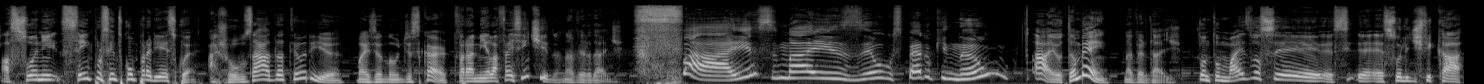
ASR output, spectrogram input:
A Sony 100% compraria a Square. Achou ousada a teoria, mas eu não descarto. Para mim ela faz sentido, na verdade. Faz, mas eu espero que não. Ah, eu também, na verdade. Quanto mais você se- é, solidificar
